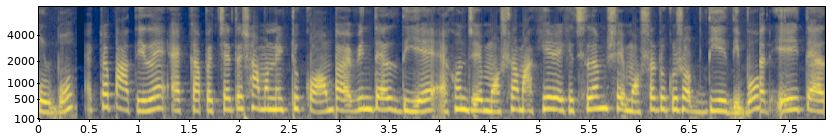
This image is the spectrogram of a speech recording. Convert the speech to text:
করব। একটা পাতিলে এক কাপের চাইতে সামান্য একটু কম সয়াবিন তেল দিয়ে এখন যে মশলা মাখিয়ে রেখেছিলাম সেই মশলাটুকু সব দিয়ে দিব। আর এই তেল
